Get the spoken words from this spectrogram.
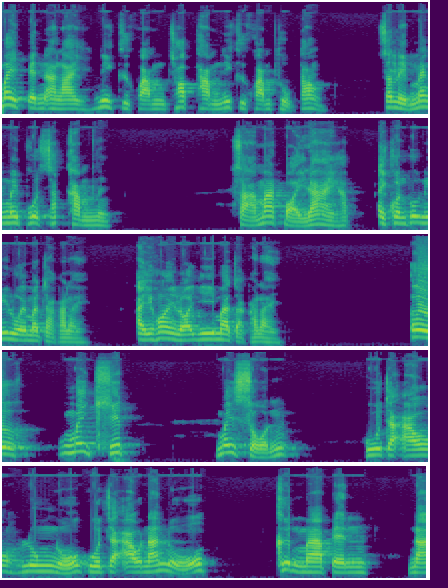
ไม่เป็นอะไร นี่คือความชอบธรรมนี่คือความถูกต้อง สลิมแม่งไม่พูดสักคำหนึ่งสามารถปล่อยได้ครับ ไอคนพวกนี้รวยมาจากอะไร ไอห้อยร้อยยี่มาจากอะไร เออ ไม่คิดไม่สน กูจะเอาลุงหนู กูจะเอาน้าหนู ขึ้นมาเป็นนา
